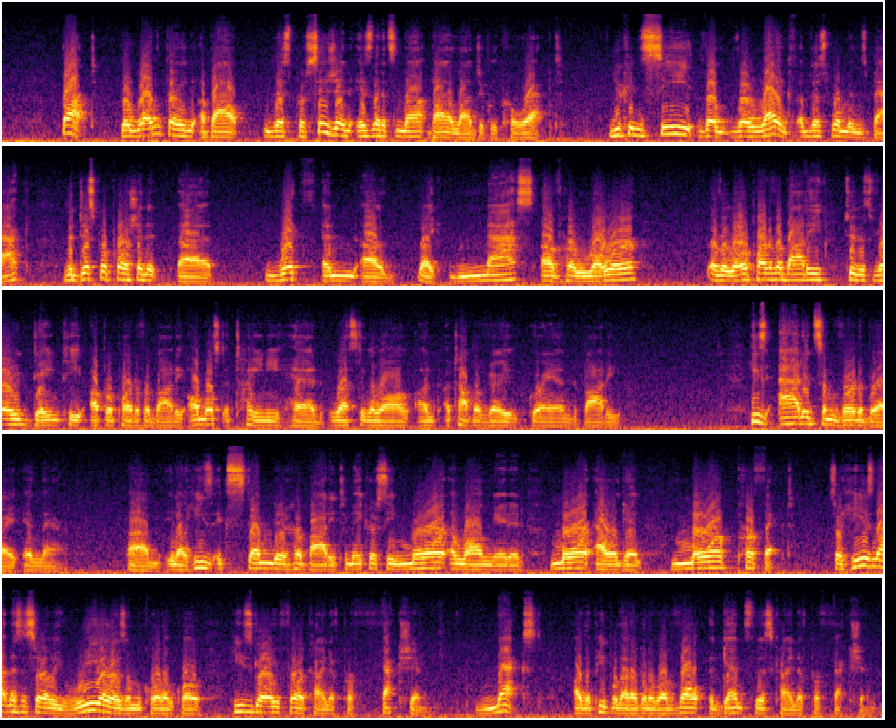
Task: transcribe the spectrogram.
But the one thing about this precision is that it's not biologically correct. You can see the, the length of this woman's back the disproportionate uh, width and uh, like mass of her lower of the lower part of her body to this very dainty upper part of her body, almost a tiny head resting along on, on top of a very grand body. He's added some vertebrae in there. Um, you know, he's extended her body to make her seem more elongated, more elegant, more perfect. So he's not necessarily realism, quote unquote, He's going for a kind of perfection. Next are the people that are going to revolt against this kind of perfection.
